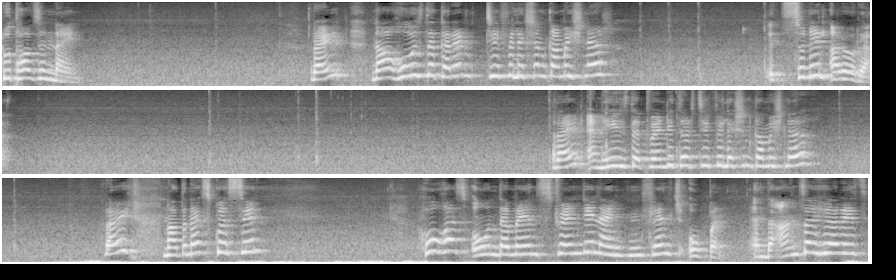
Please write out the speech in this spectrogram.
2009 right? Now who is the current chief election commissioner? It's sunil arora right? And he is the 23rd chief election commissioner. Right? Now the next question. Who has won the men's 2019 french open? And the answer here is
